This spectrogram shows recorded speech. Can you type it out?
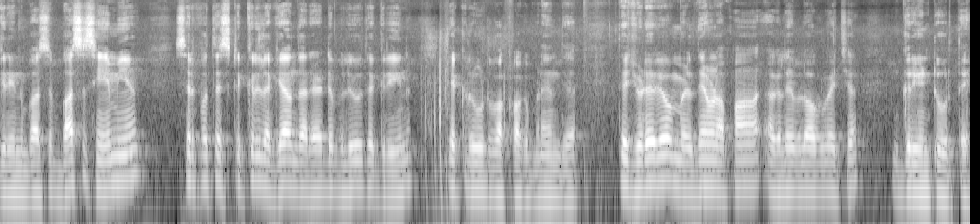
ਗ੍ਰੀਨ ਬੱਸ ਬੱਸ ਸੇਮ ਹੀ ਆ। ਸਿਰਫ ਉੱਤੇ ਸਟicker ਹੀ ਲੱਗਿਆ ਹੁੰਦਾ ਰੈੱਡ ਬਲੂ ਤੇ ਗ੍ਰੀਨ ਇੱਕ ਰੂਟ ਵੱਖ-ਵੱਖ ਬਣੇ ਹੁੰਦੇ ਆ। ਤੇ ਜੁੜੇ ਰਹੋ ਮਿਲਦੇ ਹੁਣ ਆਪਾਂ ਅਗਲੇ ਵਲੌਗ ਵਿੱਚ ਗ੍ਰੀਨ ਟੂਰ ਤੇ।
